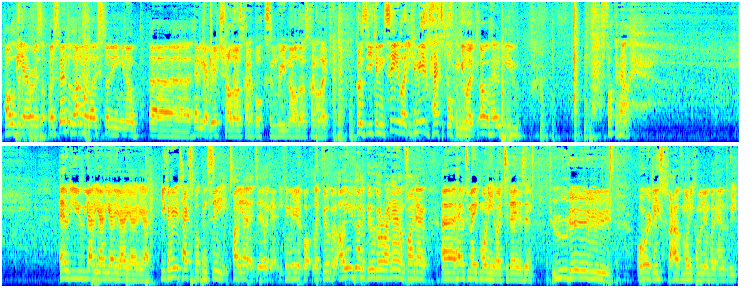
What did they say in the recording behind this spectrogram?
all the hours. I spent a lot of my life studying, you know, uh, how to get rich, all those kind of books, and reading all those kind of like. Because you can see, like, you can read a textbook and be like, oh, how do you. Fucking hell. How do you yada yada yada yada yada yada? You can read a textbook and see. Oh yeah, it's like you can read a book like Google. Oh, you're going to Google it right now and find out uh, how to make money. Like today, is in today, or at least have money coming in by the end of the week.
